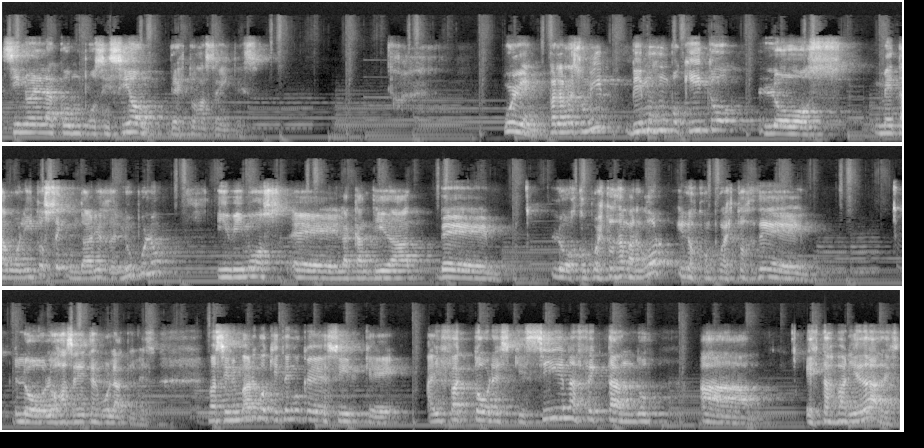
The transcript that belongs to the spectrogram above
sino en la composición de estos aceites. Muy bien, para resumir, vimos un poquito los metabolitos secundarios del lúpulo y vimos eh, la cantidad de los compuestos de amargor y los compuestos de los aceites volátiles. Mas, sin embargo, aquí tengo que decir que hay factores que siguen afectando a estas variedades.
